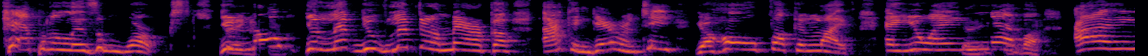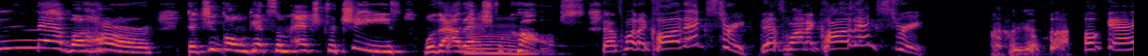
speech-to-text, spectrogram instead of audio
capitalism works. You Thank know you live you've lived in America, I can guarantee your whole fucking life. And you ain't Thank never, I ain't never heard that you're gonna get some extra cheese without extra Mm. cost. That's why they call it extra. That's why they call it extra. okay.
